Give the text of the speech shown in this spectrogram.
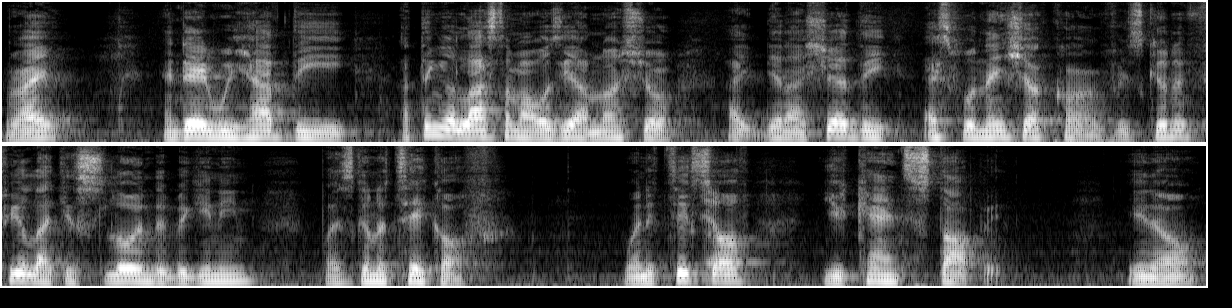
right? And then we have the, I think the last time I was here, I'm not sure. I, then I shared the exponential curve. It's going to feel like it's slow in the beginning, but it's going to take off. When it takes off, you can't stop it, you know?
